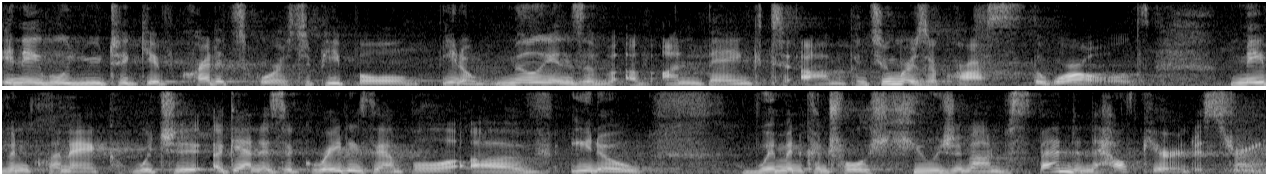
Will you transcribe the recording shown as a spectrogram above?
enable you to give credit scores to people, you know, millions of, of unbanked um, consumers across the world. Maven Clinic, which again is a great example of, you know, women control a huge amount of spend in the healthcare industry,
